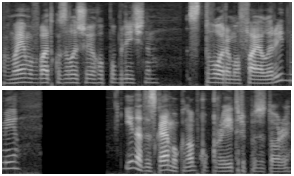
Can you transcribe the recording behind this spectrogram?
В моєму випадку залишу його публічним. Створимо файл README і натискаємо кнопку Create Repository.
